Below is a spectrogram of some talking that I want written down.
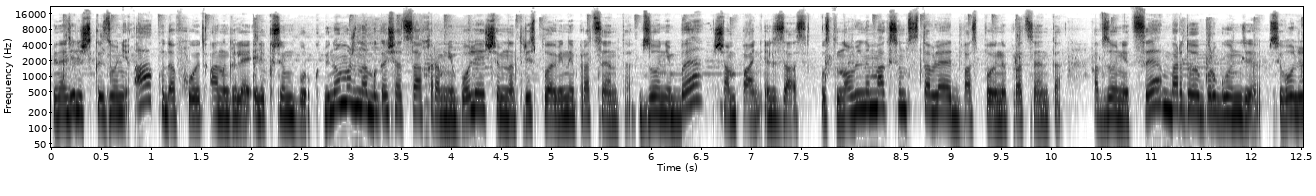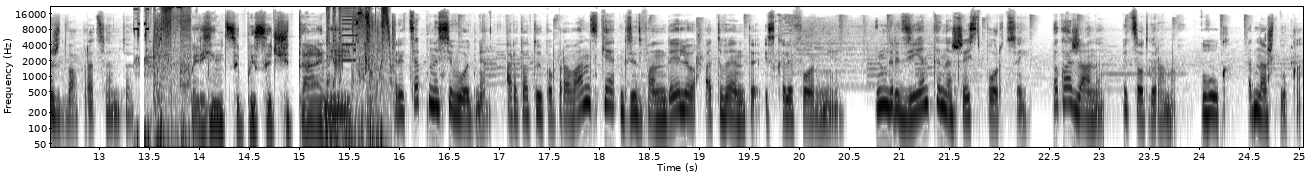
В винодельческой зоне А, куда входит Англия и Люксембург, вино можно обогащать сахаром не более чем на 3,5%. В зоне Б, Шампань, Эльзас, установленный максимум составляет 2,5%, а в зоне С, Бордо и Бургундия, всего лишь 2%. Принципы сочетаний. Рецепт на сегодня. Артатуй по-провански к зинфанделю от Венте из Калифорнии. Ингредиенты на 6 порций. Баклажаны 500 граммов. Лук – 1 штука.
